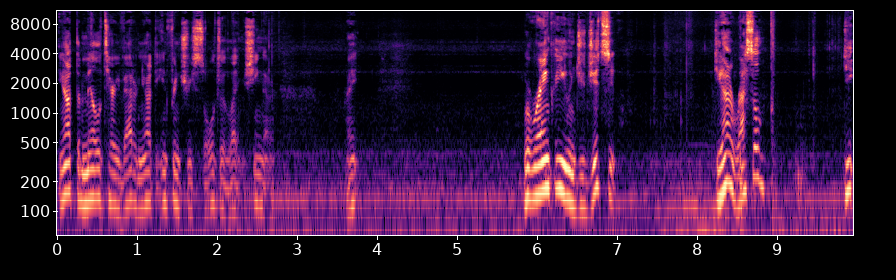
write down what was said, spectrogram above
you're not the military veteran, you're not the infantry soldier, the light machine gunner. Right? What rank are you in jujitsu? Do you know how to wrestle? Do you,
